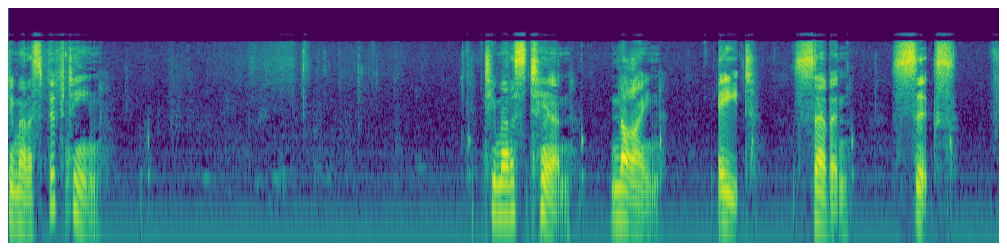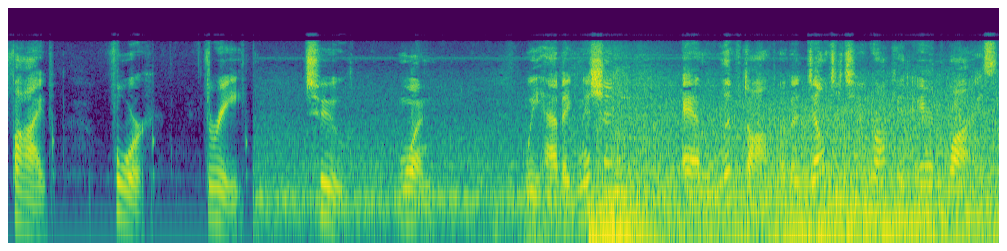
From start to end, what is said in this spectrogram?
T minus 15. T minus 10, 9, 8, 7, 6, 5, 4, 3, 2, 1. We have ignition and liftoff of a Delta II rocket and WISE,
